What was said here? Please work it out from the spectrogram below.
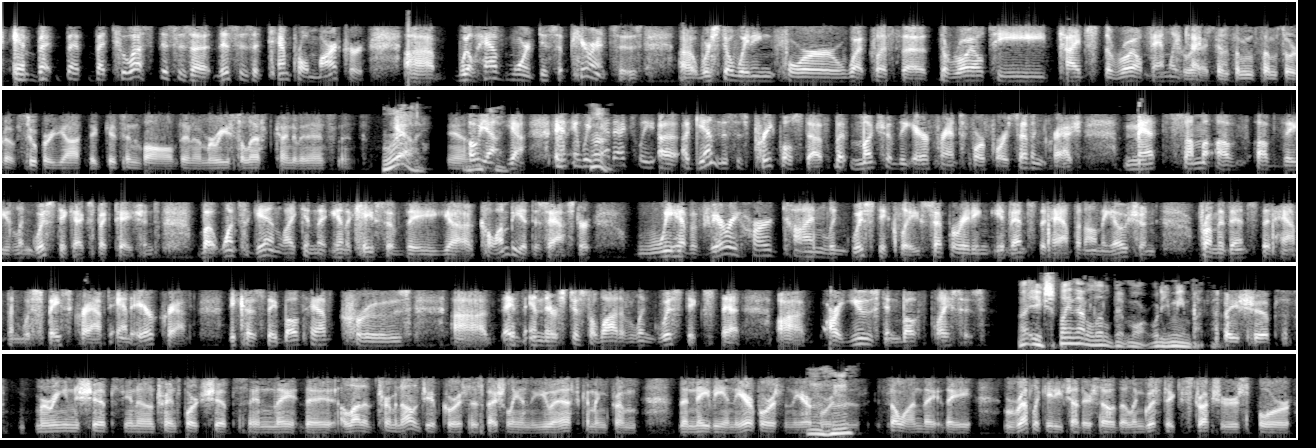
And but but but to us, this is a this is a temporal marker. Uh, we'll have more disappearances. Uh, we're still waiting for what Clif the the royalty types, the royal family Correct. types, and some some sort of super yacht that gets involved in a Marie Celeste kind of an incident. Really? Yeah. Oh yeah, yeah. And, and we huh. had actually uh, again, this is prequel stuff, but much of the Air France 447 crash met some of of the linguistic expectations. But once again, like in the in the case of the uh, Columbia disaster, we have a very hard time linguistically separating events that happen on the ocean from events that happen with spacecraft and aircraft because they both have crews uh, and, and, there's just a lot of linguistics that uh, are used in both places. Uh, explain that a little bit more. What do you mean by that? Spaceships, marine ships, you know, transport ships, and they, they a lot of the terminology, of course, especially in the U.S., coming from the Navy and the Air Force, and the Air mm-hmm. Force so on, they, they replicate each other. So the linguistic structures for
